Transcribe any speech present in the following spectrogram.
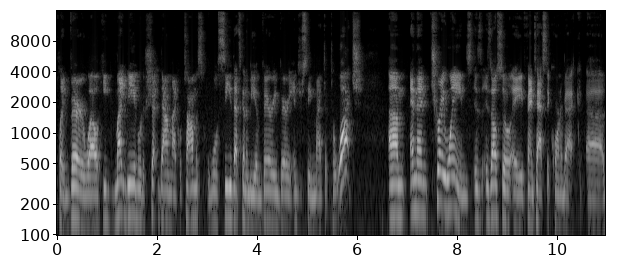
played very well. He might be able to shut down Michael Thomas. We'll see. That's going to be a very, very interesting matchup to watch. Um, and then Trae Waynes is, is also a fantastic cornerback. Uh,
